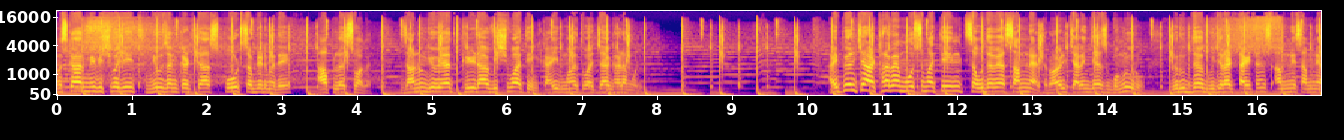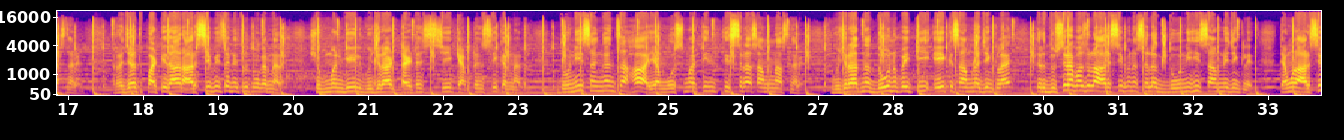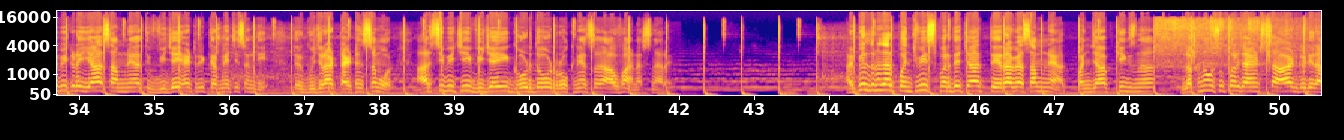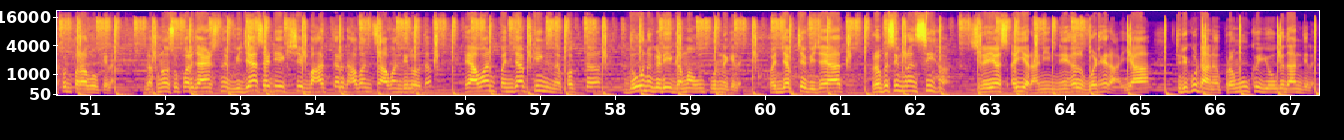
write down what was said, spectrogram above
नमस्कार मी विश्वजित न्यूज अनकटच्या स्पोर्ट्स अपडेटमध्ये आपलं स्वागत. जाणून घेऊयात क्रीडा विश्वातील काही महत्त्वाच्या घडामोडी. आय पी एलच्या अठराव्या मोसमातील चौदाव्या सामन्यात रॉयल चॅलेंजर्स बंगळुरू विरुद्ध गुजरात टायटन्स आमने सामने असणार आहेत. रजत पाटीदार आर सी बीचं नेतृत्व करणार आहे. शुभमन गिल गुजरात टायटन्सची कॅप्टन्सी करणार आहे. दोन्ही संघांचा हा या मोसमातील तिसरा सामना असणार आहे. गुजरातनं दोनपैकी एक सामना जिंकलाय तर दुसऱ्या बाजूला आर सी बीनं सलग दोन्हीही सामने जिंकलेत. त्यामुळे आर सी बीकडे या सामन्यात विजय हॅट्रिक करण्याची संधी आहे. तर गुजरात टायटन्स समोर आर सी बीची विजयी घोडदौड रोखण्याचं आव्हान असणार आहे. आय पी एल दोन हजार पंचवीस स्पर्धेच्या तेराव्या सामन्यात पंजाब किंग्जनं लखनौ सुपर जायंट्सचा आठ गडी राखून पराभव केला. लखनौ सुपर जायंट्सनं विजयासाठी एकशे बहात्तर धावांचं आव्हान दिलं होतं. हे आव्हान पंजाब किंग्जनं फक्त दोन गडी गमावून पूर्ण केलं पंजाबच्या विजयात प्रभसिमरन सिंह श्रेयस अय्यर आणि नेहल वढेरा या त्रिकुटानं प्रमुख योगदान दिलंय.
